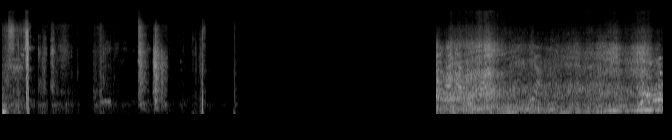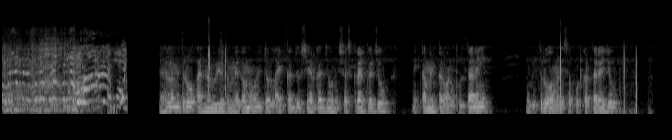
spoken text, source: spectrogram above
મિત્રો, આજનો વીડિયો તમને ગમો હોય તો લાઇક કરજો શેર કરજો અને સબસ્ક્રાઈબ કરજો. અને કમેન્ટ કરવાનું ભૂલતા નહીં. મિત્રો, અમને સપોર્ટ કરતા રહેજો.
